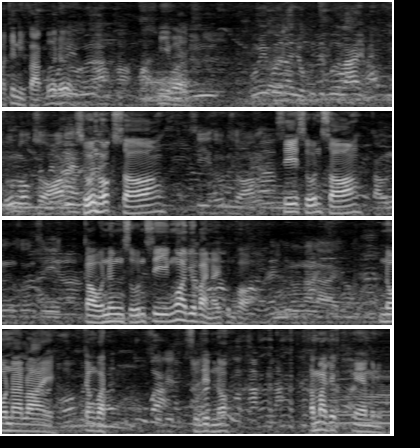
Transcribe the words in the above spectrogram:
มาที่นี่ฝากเบอร์เด้อมีเบอร์ผมมีเบอร์อะไรอยู่พี่จะเบอร์ไล่ไหมศูนย์หกสองศูนย์หกสอง สี่ศูนย์สองสี่ศูนย์สองเก้าหนึ่งศูนย์สี่เก่าหนึ่งศูนย์สี่ง้ออยู่บ้านไหนคุณพ่อ นุ่นอะไรโนนารายณ์จังหวัดตู้บ้าสุรินทร์เนาะทำมาจากแม่มันนี่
